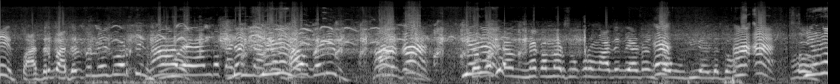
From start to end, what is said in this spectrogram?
નહીં પાદર પાદર તો નહીં ને. ગરીબ હા હા ને કમાર છોકરો માથે બેઠો ને ઉડી હેડે તો. હા હા. કેને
